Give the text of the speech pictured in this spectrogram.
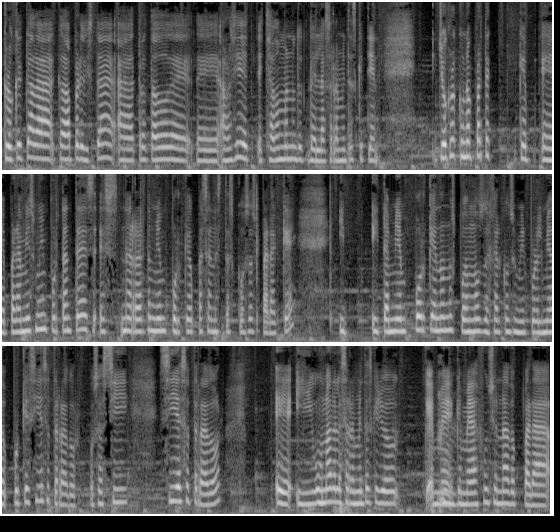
creo que cada, cada periodista ha tratado de, ahora sí, de, echado mano de, las herramientas que tiene. Yo creo que una parte que eh, para mí es muy importante es, narrar también por qué pasan estas cosas, para qué, y, y, también por qué no nos podemos dejar consumir por el miedo, porque sí es aterrador, o sea, sí, sí es aterrador, eh, y una de las herramientas que yo que me, que me ha funcionado para,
